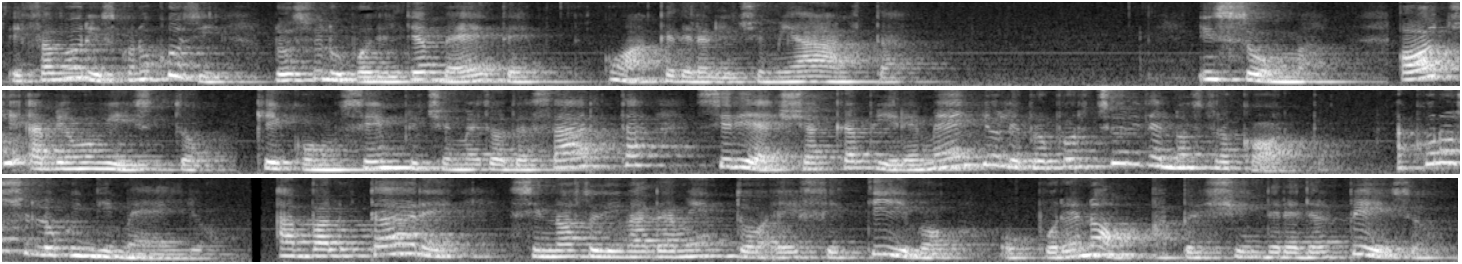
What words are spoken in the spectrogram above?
e favoriscono così lo sviluppo del diabete o anche della glicemia alta. Insomma, oggi abbiamo visto che con un semplice metodo Sarta si riesce a capire meglio le proporzioni del nostro corpo, a conoscerlo quindi meglio a valutare se il nostro dimagramento è effettivo oppure no, a prescindere dal peso,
